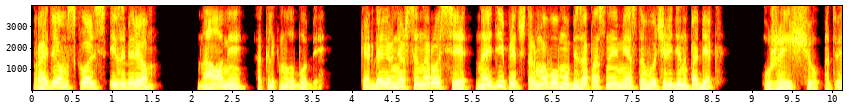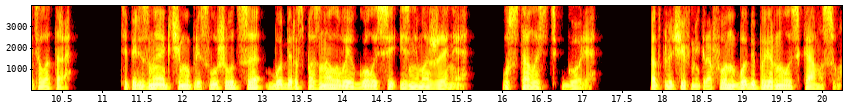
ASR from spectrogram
Пройдем вскользь и заберем». «Наоми», — окликнула Бобби. «Когда вернешься на Росси, найди предштормовому безопасное место в очереди на побег». «Уже ищу», — ответила та. Теперь, зная, к чему прислушиваться, Бобби распознала в ее голосе изнеможение, усталость горя. Отключив микрофон, Бобби повернулась к Амосу,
